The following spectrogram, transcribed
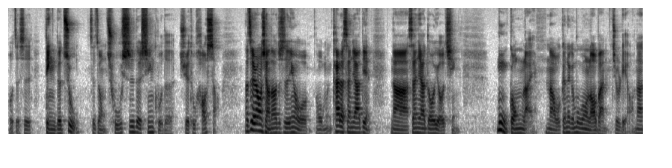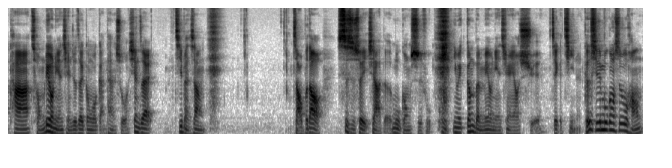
或者是顶得住这种厨师的辛苦的学徒好少。那这让我想到，就是因为我我们开了三家店，那三家都有请木工来。那我跟那个木工老板就聊，那他从六年前就在跟我感叹说，现在基本上找不到四十岁以下的木工师傅，因为根本没有年轻人要学这个技能。可是其实木工师傅好像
